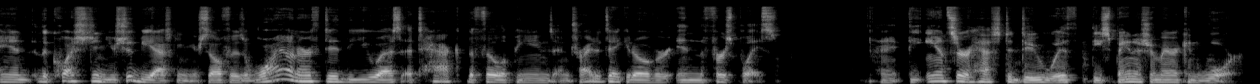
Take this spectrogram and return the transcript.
And the question you should be asking yourself is why on earth did the US attack the Philippines and try to take it over in the first place? Right. The answer has to do with the Spanish American War.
